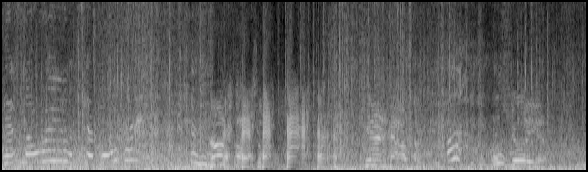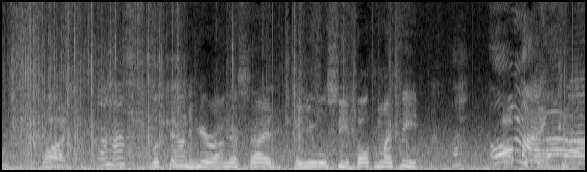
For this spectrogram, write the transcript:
There's no way to tip over. Not possible. Can't happen. I'll show you. Watch. Uh-huh. Look down here on this side, and you will see both of my feet. Oh my floor.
